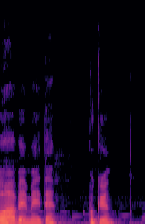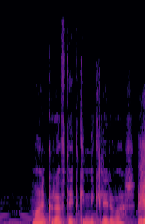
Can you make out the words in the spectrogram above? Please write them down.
O AVM'de bugün Minecraft etkinlikleri var.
